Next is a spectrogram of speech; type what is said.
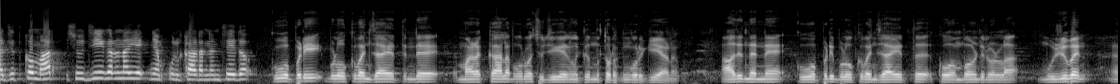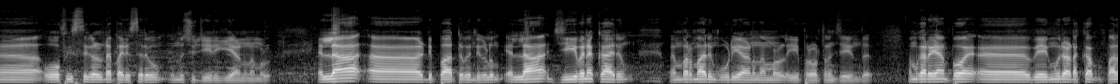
Ajith Kumar ശുചീകരണ യജ്ഞം ഉദ്ഘാടനം ചെയ്തു. കൂവപ്പടി ബ്ലോക്ക് പഞ്ചായത്തിന്റെ മഴക്കാലപൂർവ ശുചീകരണങ്ങൾക്ക് ഇന്ന് തുടക്കം കുറിക്കുകയാണ്. ആദ്യം തന്നെ കൂവപ്പടി ബ്ലോക്ക് പഞ്ചായത്ത് കോമ്പൗണ്ടിലുള്ള മുഴുവൻ ഓഫീസുകളുടെ പരിസരവും ഇന്ന് ശുചീകരിക്കുകയാണ് നമ്മൾ. എല്ലാ ഡിപ്പാർട്ട്മെന്റുകളും എല്ലാ ജീവനക്കാരും മെമ്പർമാരും കൂടിയാണ് നമ്മൾ ഈ പ്രവർത്തനം ചെയ്യുന്നത്. നമുക്കറിയാം ഇപ്പോൾ വേങ്ങൂരടക്കം പല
